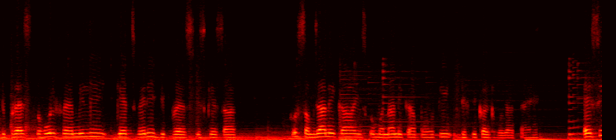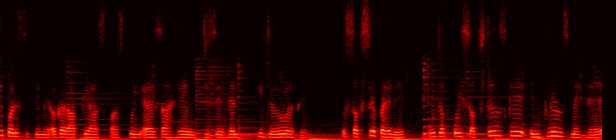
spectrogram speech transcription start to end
depress the whole family gets very depress इसके साथ। तो समझाने का, इसको मनाने का बहुत ही डिफ़िकल्ट हो जाता है। ऐसी परिस्थिति में अगर आपके आसपास कोई ऐसा है जिसे हेल्प की ज़रूरत है तो सबसे पहले वो जब कोई सब्सटेंस के इन्फ्लुएंस में है,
